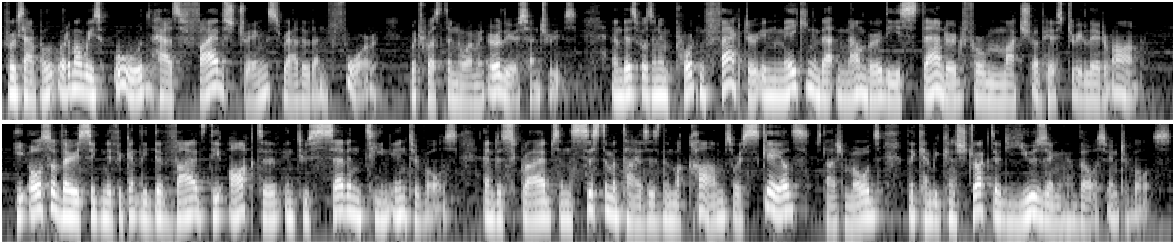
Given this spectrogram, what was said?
For example, Urmawi's oud has five strings rather than four, which was the norm in earlier centuries, and this was an important factor in making that number the standard for much of history later on. He also very significantly divides the octave into 17 intervals and describes and systematizes the maqams or scales slash modes that can be constructed using those intervals.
